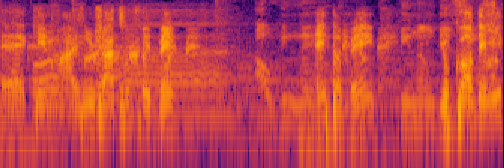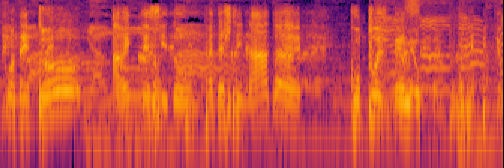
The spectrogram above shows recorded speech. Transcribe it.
É, quem mais? O Jackson foi bem, bem também. E o Claudemir, quando entrou, além de ter sido predestinado, é, compôs bem o meu campo. Repetiu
